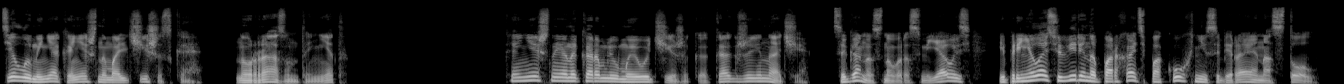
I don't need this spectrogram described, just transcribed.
Тело у меня, конечно, мальчишеское, но разум-то нет. Конечно, я накормлю моего чижика, как же иначе? Цыгана снова рассмеялась и принялась уверенно порхать по кухне, собирая на стол.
